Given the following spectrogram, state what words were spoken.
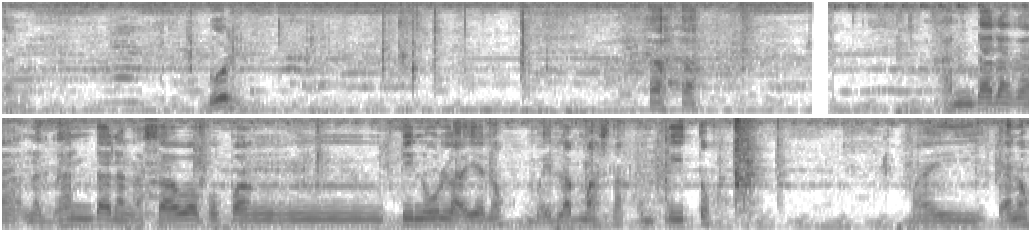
Yan. Good. Handa na naghanda ng asawa ko pang tinula yan oh. May lamas na kompleto. May ano,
